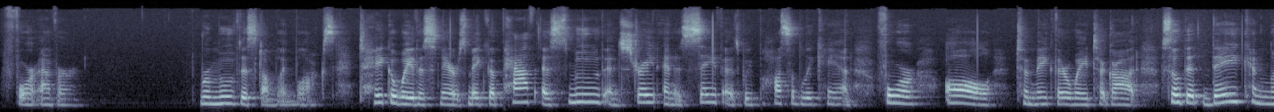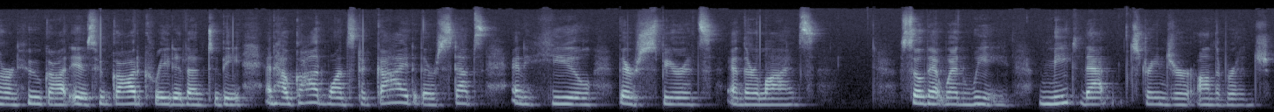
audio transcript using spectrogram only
forever. Remove the stumbling blocks, take away the snares, make the path as smooth and straight and as safe as we possibly can for all to make their way to God so that they can learn who God is, who God created them to be, and how God wants to guide their steps and heal their spirits and their lives. So that when we meet that stranger on the bridge,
